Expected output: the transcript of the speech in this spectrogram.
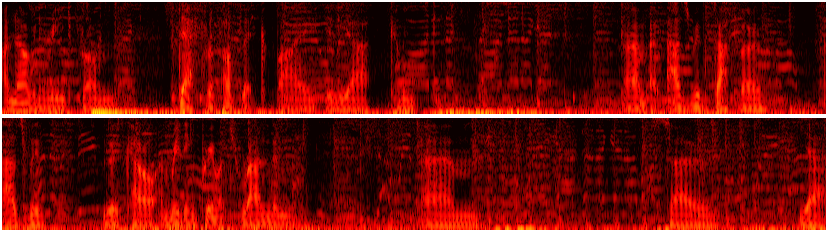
I'm now going to read from Deaf Republic by Ilya Kaminsky. Um, as with Sappho, as with Lewis Carroll, I'm reading pretty much randomly. Um, so, yeah,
